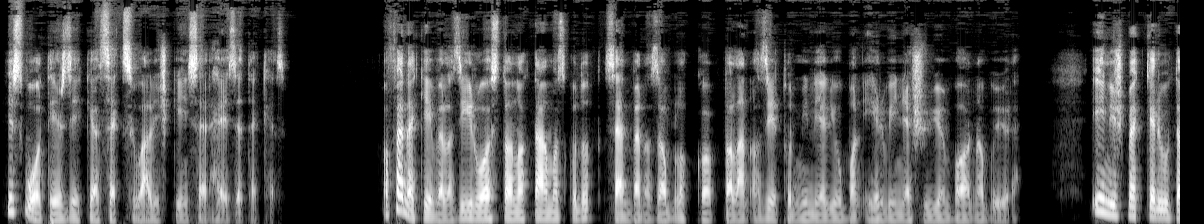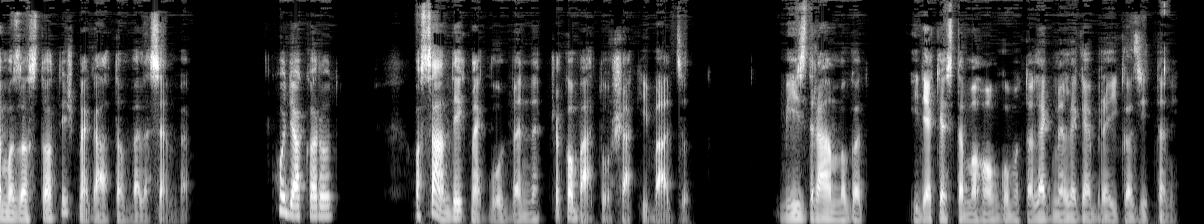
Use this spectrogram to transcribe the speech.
hisz volt érzékel szexuális kényszerhelyzetekhez. A fenekével az íróasztalnak támaszkodott, szemben az ablakkal, talán azért, hogy minél jobban érvényesüljön barna bőre. Én is megkerültem az asztalt, és megálltam vele szemben. Hogy akarod? A szándék megvolt benne, csak a bátorság hibázott. Bízd rám magad, igyekeztem a hangomat a legmelegebbre igazítani.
